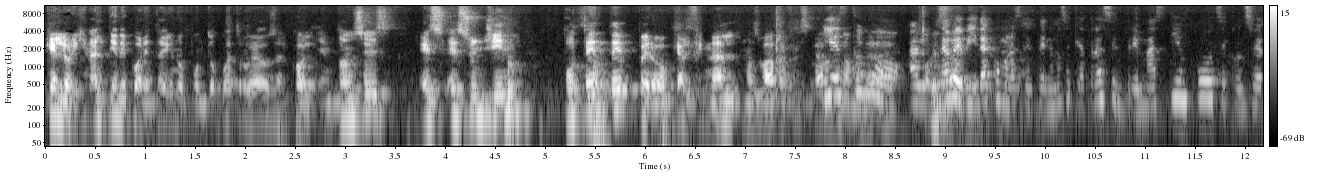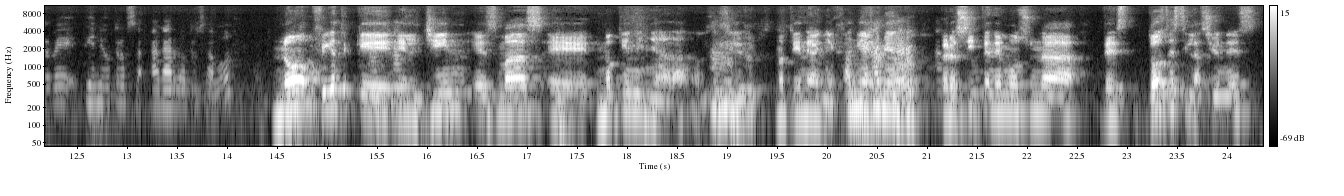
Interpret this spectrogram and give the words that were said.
que el original tiene 41.4 grados de alcohol. Entonces, es, es un gin potente, pero que al final nos va a refrescar Y de es manera. como alguna pesada. bebida como las que tenemos aquí atrás, entre más tiempo se conserve, tiene otro, agarra otro sabor. No, fíjate que Ajá. el gin es más, eh, no tiene ñada, es decir, no tiene añejamiento, Añejamiento. pero sí tenemos una, des- dos destilaciones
